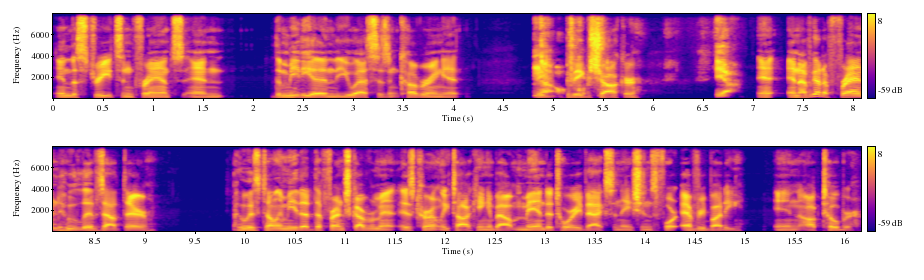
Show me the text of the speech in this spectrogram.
in the streets in France, and the media in the U.S. isn't covering it. no, Big shocker. Yeah, And, and I've got a friend who lives out there who is telling me that the French government is currently talking about mandatory vaccinations for everybody in October.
